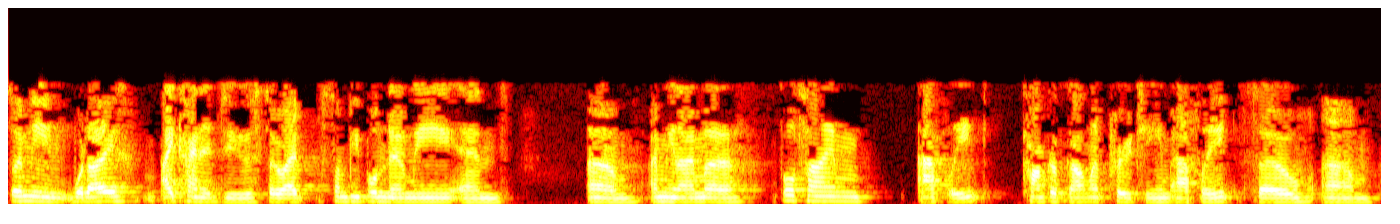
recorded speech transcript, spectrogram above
So I mean, what I I kind of do. So I some people know me, and um, I mean I'm a full time athlete, Conquer Gauntlet Pro Team athlete. So, um,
